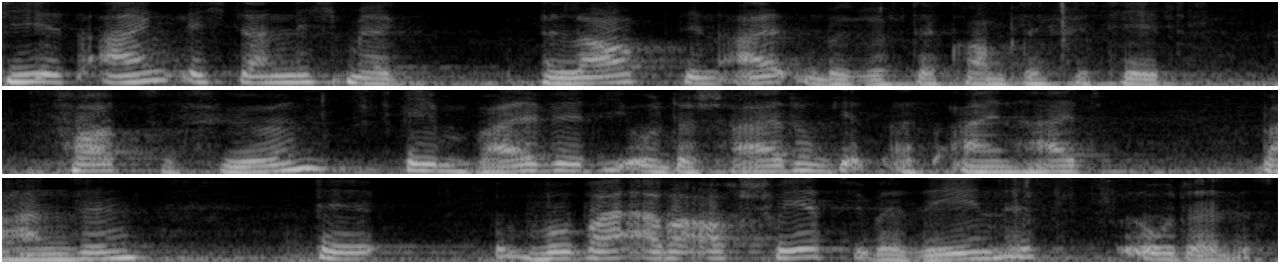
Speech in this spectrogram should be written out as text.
die es eigentlich dann nicht mehr erlaubt, den alten Begriff der Komplexität fortzuführen, eben weil wir die Unterscheidung jetzt als Einheit behandeln, äh, wobei aber auch schwer zu übersehen ist, oder das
